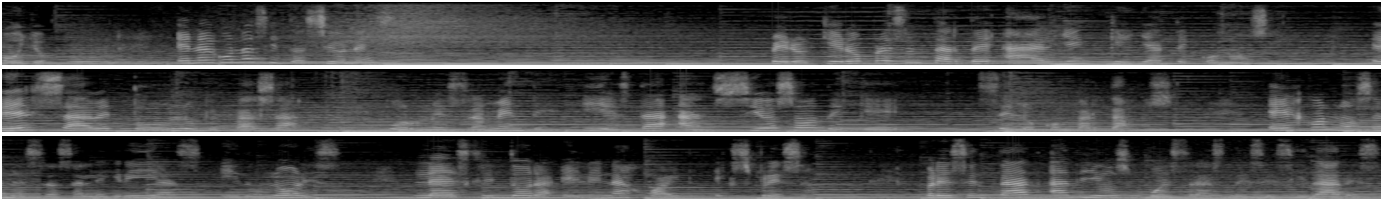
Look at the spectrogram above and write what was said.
o yo. En algunas situaciones pero quiero presentarte a alguien que ya te conoce. Él sabe todo lo que pasa por nuestra mente y está ansioso de que se lo compartamos. Él conoce nuestras alegrías y dolores. La escritora Elena White expresa, presentad a Dios vuestras necesidades,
